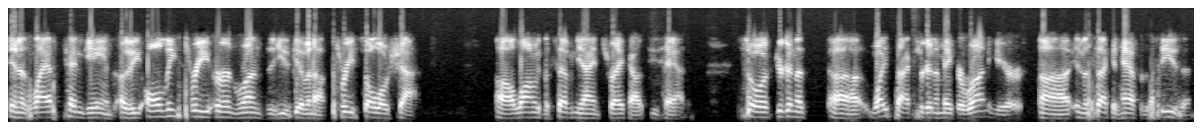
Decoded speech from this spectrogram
in his last ten games. Are the only three earned runs that he's given up, three solo shots, uh, along with the 79 strikeouts he's had. So if you're going to, uh, White Sox are going to make a run here uh, in the second half of the season,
